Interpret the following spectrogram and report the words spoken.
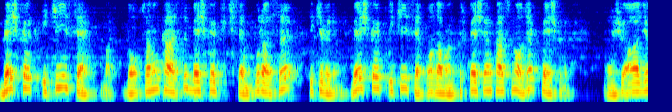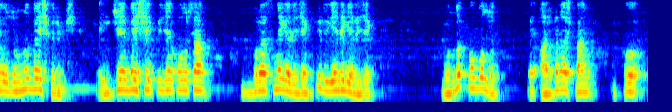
5 kök 2 ise bak 90'ın karşısı 5 kök 2 ise burası 2 birim. 5 kök 2 ise o zaman 45'lerin karşısı ne olacak? 5 birim. Yani şu AC uzunluğu 5 birimmiş. E 2'ye 5 ekleyecek olursam burası ne gelecektir? 7 gelecektir. Bulduk mu? Bulduk. E arkadaş ben bu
